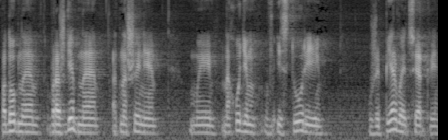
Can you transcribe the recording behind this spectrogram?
Подобное враждебное отношение мы находим в истории уже первой церкви.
